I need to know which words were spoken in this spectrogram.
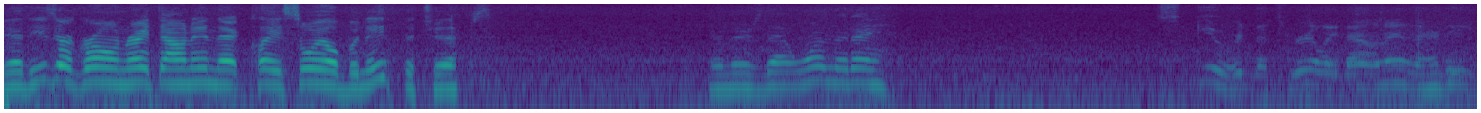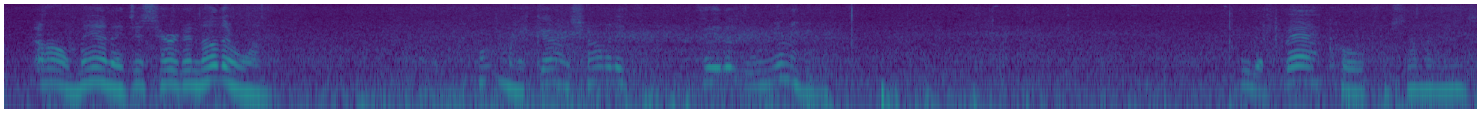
Yeah, these are growing right down in that clay soil beneath the chips. And there's that one that I skewered that's really down in there deep. Oh man, I just heard another one. Oh my gosh, how many potatoes are in here? Need a backhoe for some of these.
